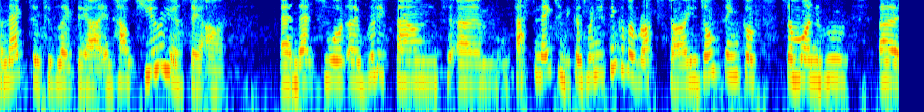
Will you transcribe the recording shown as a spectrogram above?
connected to Blake they are, and how curious they are. And that's what I really found um, fascinating because when you think of a rock star, you don't think of someone who uh,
